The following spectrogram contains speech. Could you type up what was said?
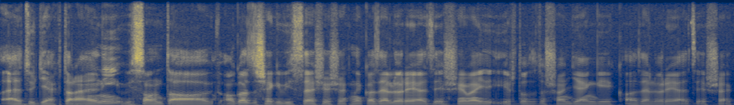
el tudják találni, viszont a, a gazdasági visszaeséseknek az előrejelzésével írtózatosan gyengék az előrejelzések.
